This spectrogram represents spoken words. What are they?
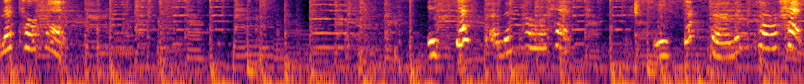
Little head. It It's just a little head. It's just a little head.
